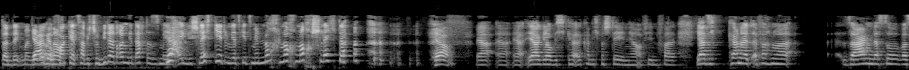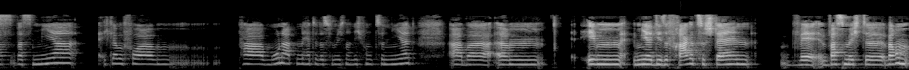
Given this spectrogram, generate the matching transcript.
dann denkt man wieder, ja, oh genau. oh fuck, jetzt habe ich schon wieder dran gedacht, dass es mir ja. ja eigentlich schlecht geht und jetzt geht's mir noch, noch, noch schlechter. Ja, ja, ja, ja, ja, glaube ich, kann ich verstehen, ja, auf jeden Fall. Ja, also ich kann halt einfach nur sagen, dass so was, was mir, ich glaube, vor ein paar Monaten hätte das für mich noch nicht funktioniert, aber ähm, eben mir diese Frage zu stellen, was möchte, warum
